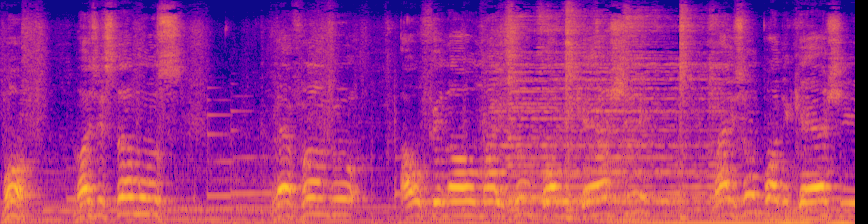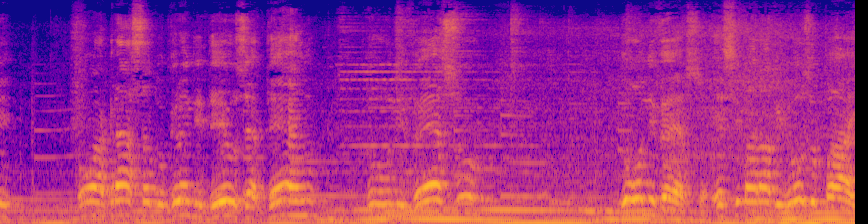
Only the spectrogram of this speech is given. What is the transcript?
Bom, nós estamos levando ao final mais um podcast, mais um podcast com a graça do grande Deus eterno do universo, do universo, esse maravilhoso Pai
